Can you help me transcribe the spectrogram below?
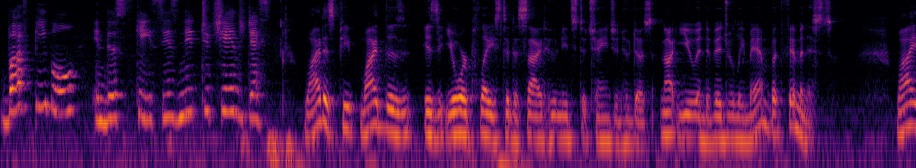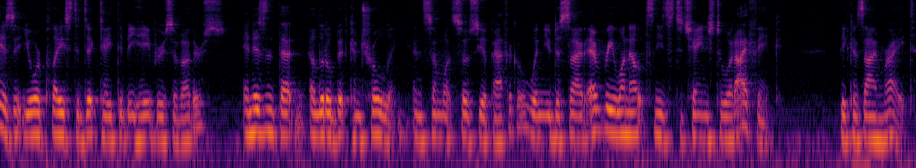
Both people in those cases need to change this. Why does people? Why does is it your place to decide who needs to change and who doesn't? Not you individually, ma'am, but feminists. Why is it your place to dictate the behaviors of others? And isn't that a little bit controlling and somewhat sociopathical when you decide everyone else needs to change to what I think because I'm right?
